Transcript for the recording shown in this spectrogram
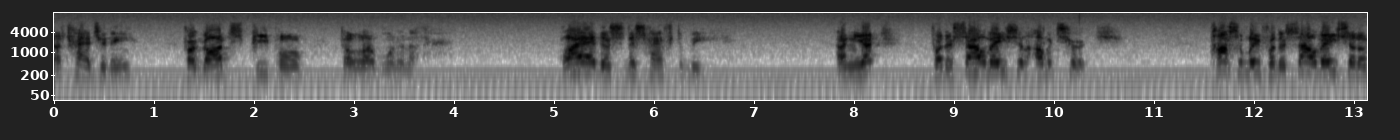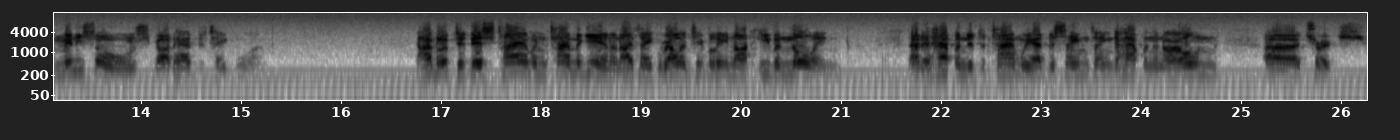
a tragedy for God's people to love one another? Why does this have to be? And yet, for the salvation of a church, possibly for the salvation of many souls, God had to take one. I've looked at this time and time again, and I think relatively not even knowing that it happened at the time we had the same thing to happen in our own uh, church.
